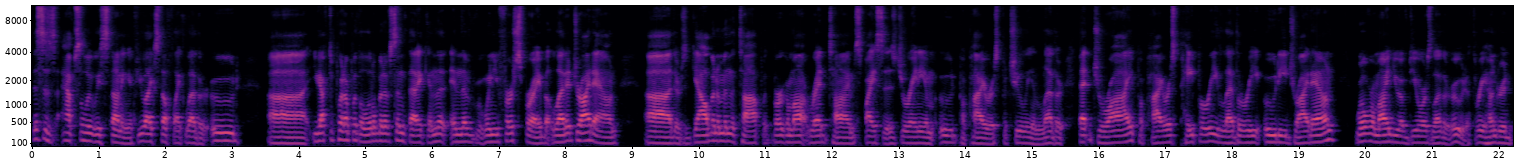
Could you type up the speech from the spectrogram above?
This is absolutely stunning. If you like stuff like leather oud, uh, you have to put up with a little bit of synthetic in the in the when you first spray, but let it dry down. Uh, there's galbanum in the top with bergamot, red thyme, spices, geranium, oud, papyrus, patchouli, and leather. That dry papyrus, papery, leathery, oudy dry down will remind you of Dior's leather oud, a 300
